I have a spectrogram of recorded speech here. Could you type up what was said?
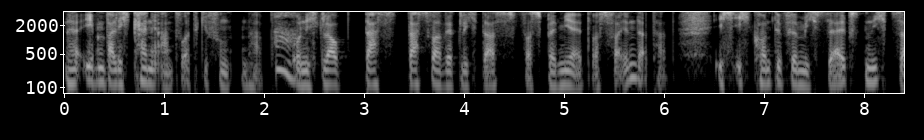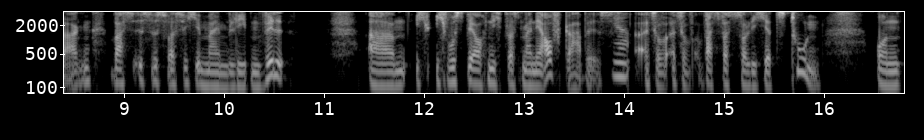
Ja, eben weil ich keine Antwort gefunden habe. Ah. Und ich glaube, das, das war wirklich das, was bei mir etwas verändert hat. Ich, ich konnte für mich selbst nicht sagen, was ist es, was ich in meinem Leben will. Ähm, ich, ich wusste auch nicht, was meine Aufgabe ist. Ja. Also, also was, was soll ich jetzt tun? Und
